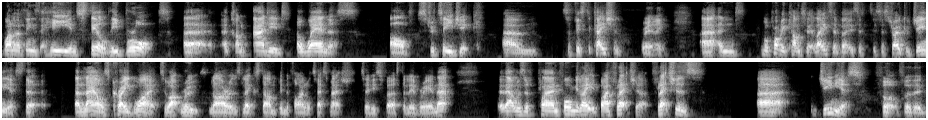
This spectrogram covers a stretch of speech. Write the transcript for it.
one of the things that he instilled. He brought uh, a kind of added awareness of strategic um, sophistication, really. Uh, and we'll probably come to it later, but it's a, it's a stroke of genius that allows Craig White to uproot Lara's leg stump in the final Test match to his first delivery, and that that was a plan formulated by Fletcher. Fletcher's uh, genius for for the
